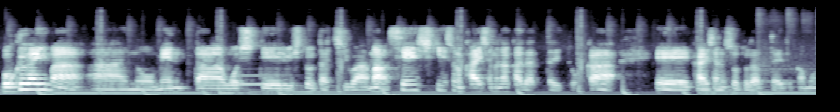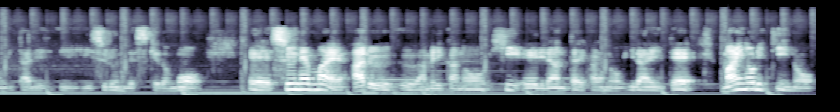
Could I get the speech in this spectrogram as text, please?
僕が今あのメンターをしている人たちは、まあ、正式にその会社の中だったりとか、えー、会社の外だったりとかもいたりするんですけども、えー、数年前、あるアメリカの非営利団体からの依頼で、マイノリティの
